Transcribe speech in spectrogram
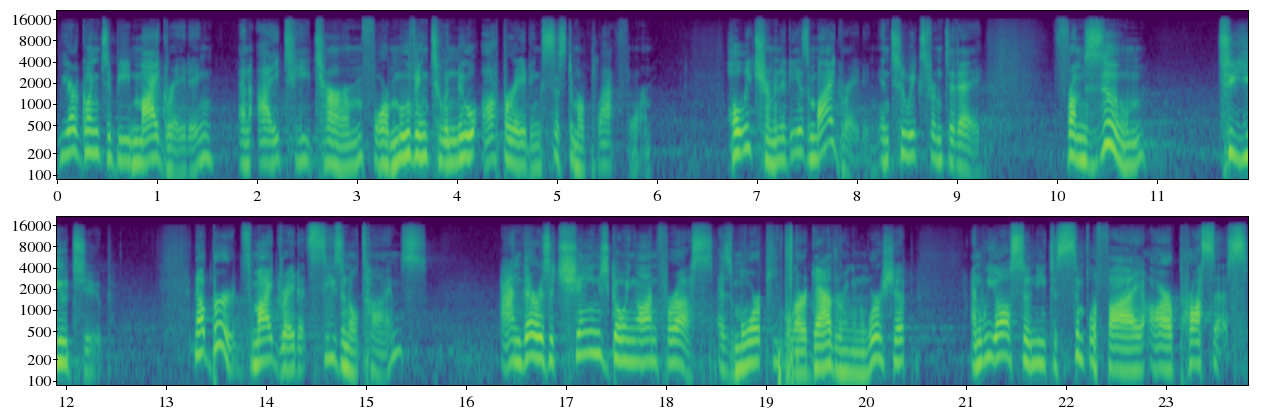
We are going to be migrating, an IT term for moving to a new operating system or platform. Holy Trinity is migrating in two weeks from today from Zoom to YouTube. Now, birds migrate at seasonal times, and there is a change going on for us as more people are gathering in worship and we also need to simplify our process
